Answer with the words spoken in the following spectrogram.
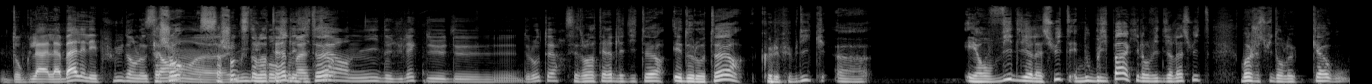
Donc la, la balle, elle est plus dans le Sachant- camp euh, sachant que c'est dans l'intérêt de consommateur, ni de, du lec de, de, de l'auteur. C'est dans l'intérêt de l'éditeur et de l'auteur que le public euh, ait envie de lire la suite et n'oublie pas qu'il a envie de lire la suite. Moi, je suis dans le cas où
